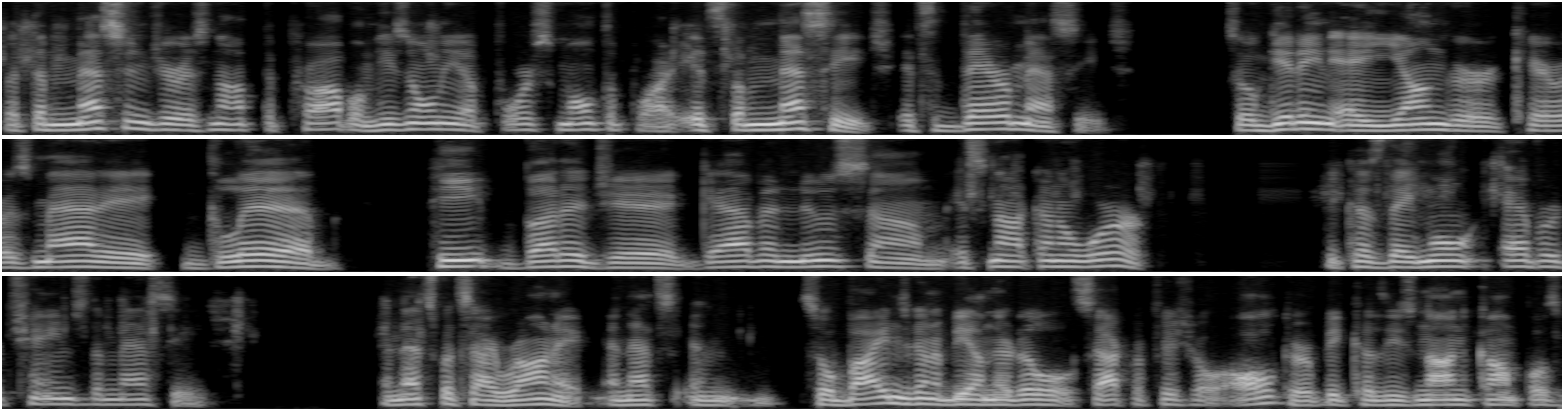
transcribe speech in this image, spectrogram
but the messenger is not the problem. He's only a force multiplier. It's the message, it's their message. So getting a younger, charismatic, glib, Pete Buttigieg, Gavin Newsom, it's not going to work because they won't ever change the message. And that's what's ironic. And that's and so Biden's going to be on their little sacrificial altar because he's non-compos.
